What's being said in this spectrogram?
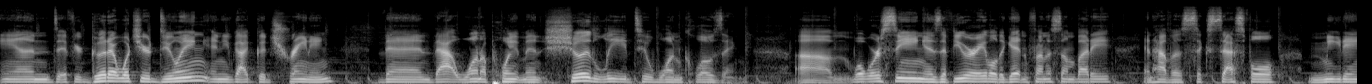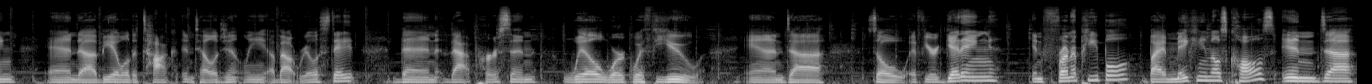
And if you're good at what you're doing and you've got good training, then that one appointment should lead to one closing. Um, what we're seeing is if you are able to get in front of somebody and have a successful meeting and uh, be able to talk intelligently about real estate, then that person will work with you. And uh, so if you're getting in front of people by making those calls, and uh,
